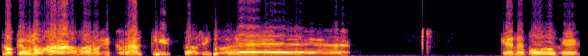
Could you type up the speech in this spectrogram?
lo que uno haga, mano, si tú eres artista, si tú eres ¿qué te puedo, qué,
